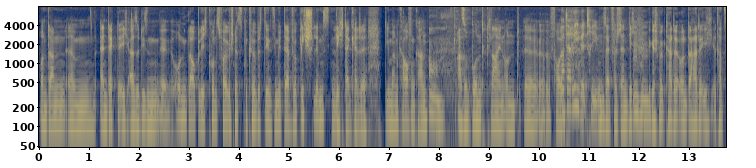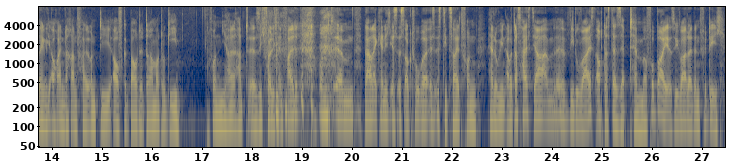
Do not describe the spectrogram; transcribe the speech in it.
Und dann ähm, entdeckte ich also diesen äh, unglaublich kunstvoll geschnitzten Kürbis, den sie mit der wirklich schlimmsten Lichterkette, die man kaufen kann, oh. Also bunt, klein und äh, voll. Batteriebetrieben. Selbstverständlich mhm. geschmückt hatte. Und da hatte ich tatsächlich auch einen Lachanfall und die aufgebaute Dramaturgie von Nihal hat äh, sich völlig entfaltet. und ähm, daran erkenne ich, es ist Oktober, es ist die Zeit von Halloween. Aber das heißt ja, äh, wie du weißt, auch, dass der September vorbei ist. Wie war der denn für dich?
